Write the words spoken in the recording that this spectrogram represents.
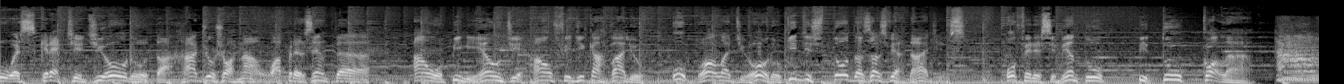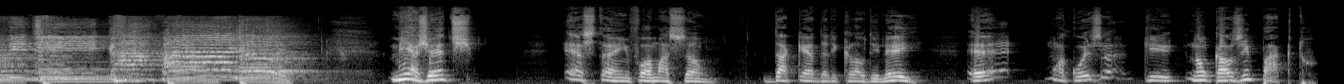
O Escrete de Ouro da Rádio Jornal apresenta a opinião de Ralph de Carvalho, o bola de ouro que diz todas as verdades. Oferecimento Pitu Cola. Ralph de Carvalho. Minha gente, esta informação da queda de Claudinei é uma coisa que não causa impacto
